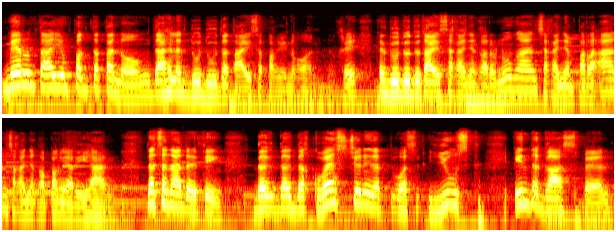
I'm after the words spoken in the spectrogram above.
Meron tayong pagtatanong dahil nagdududa tayo sa Panginoon. Okay? Nagdududa tayo sa kanyang karunungan, sa kanyang paraan, sa kanyang kapangyarihan. That's another thing. The, the, the questioning that was used in the gospel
